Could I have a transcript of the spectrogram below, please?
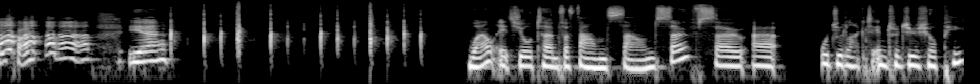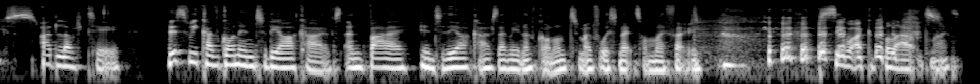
yeah well it's your turn for found sound soph so uh, would you like to introduce your piece I'd love to. This week I've gone into the archives, and by into the archives I mean I've gone onto my voice notes on my phone to see what I could pull out. Nice.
